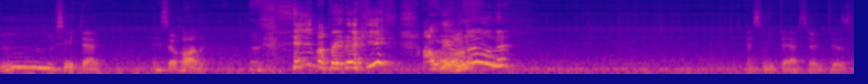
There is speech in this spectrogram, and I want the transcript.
Hum, cemitério. Esse eu rodo. Vai perder aqui? Ao vivo? Ou não, né? É cemitério, certeza.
